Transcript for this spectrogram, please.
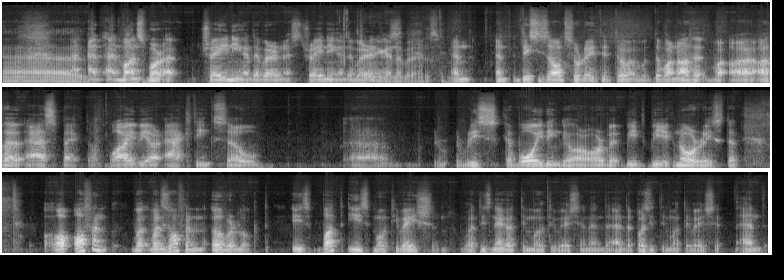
uh, and, and once more, uh, training and awareness, training and awareness. training and awareness. And and this is also related to the one other uh, other aspect of why we are acting so uh, risk avoiding or, or we, we ignore risk. That often what, is often overlooked is what is motivation, what is negative motivation and, and the positive motivation. And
